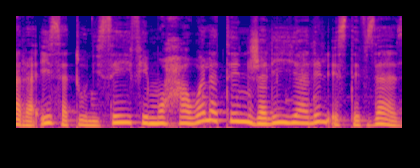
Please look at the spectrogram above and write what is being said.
الرئيس التونسي في محاولة جلية للاستفزاز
